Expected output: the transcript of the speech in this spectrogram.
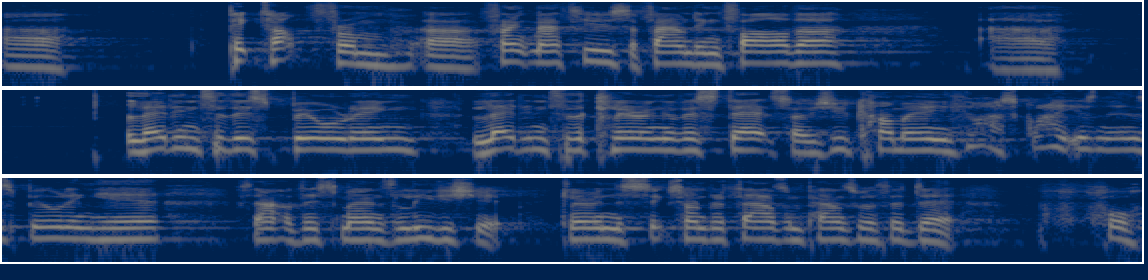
Uh, picked up from uh, Frank Matthews, the founding father, uh, led into this building, led into the clearing of this debt. So as you come in, oh, it's great, isn't it, this building here? It's out of this man's leadership, clearing the £600,000 worth of debt. Oh,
